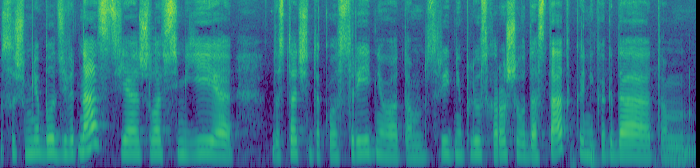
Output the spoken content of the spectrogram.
Слушай, мне было 19, я жила в семье достаточно такого среднего, там, средний плюс хорошего достатка, никогда там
